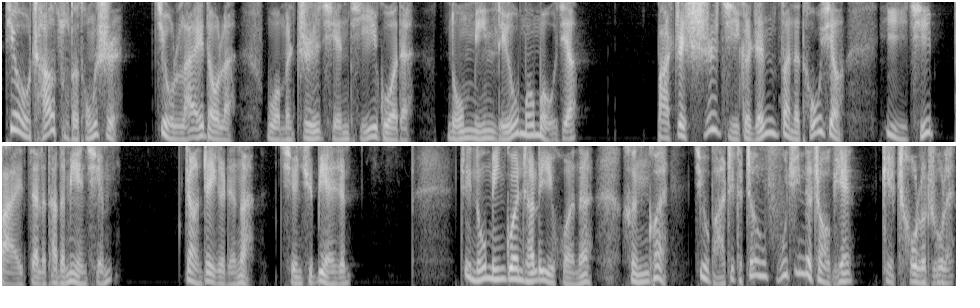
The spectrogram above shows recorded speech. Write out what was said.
调查组的同事就来到了我们之前提过的农民刘某某家，把这十几个人犯的头像一起摆在了他的面前，让这个人啊前去辨认。这农民观察了一会儿呢，很快就把这个张福军的照片给抽了出来。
